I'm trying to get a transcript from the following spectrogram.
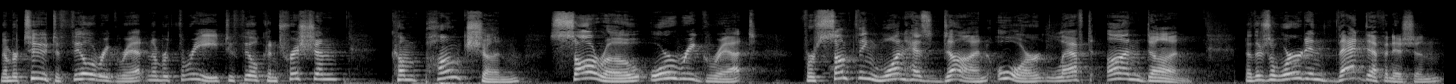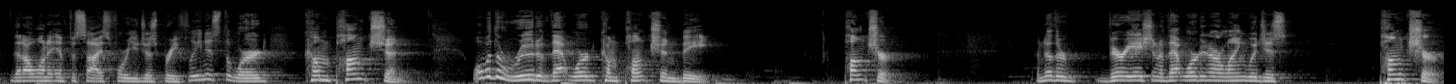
Number two, to feel regret. Number three, to feel contrition, compunction, sorrow, or regret for something one has done or left undone. Now, there's a word in that definition that I want to emphasize for you just briefly, and it's the word compunction. What would the root of that word compunction be? Puncture. Another variation of that word in our language is puncture.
